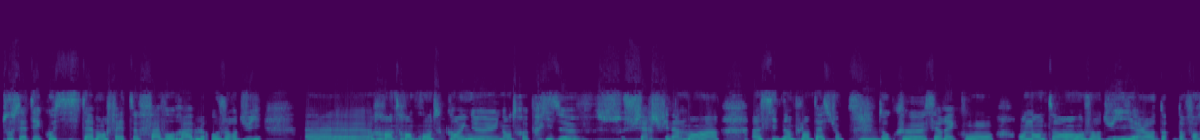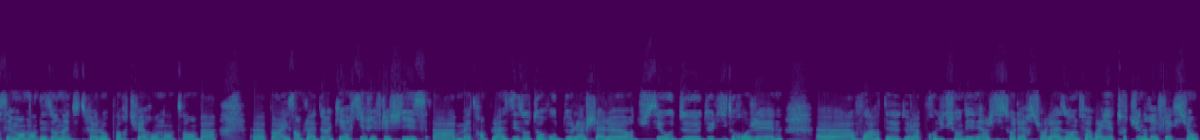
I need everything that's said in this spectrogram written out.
tout cet écosystème en fait favorable aujourd'hui rentre en compte quand une, une entreprise cherche finalement un, un site d'implantation. Mmh. Donc c'est vrai qu'on on entend aujourd'hui, alors forcément dans des zones industrielles ou portuaires, on entend bah, par exemple à Dunkerque qui réfléchissent à mettre en place des autoroutes de la chaleur, du CO2, de l'hydrogène, avoir de, de la production d'énergie solaire sur la zone. Enfin voilà, il y a toute une réflexion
